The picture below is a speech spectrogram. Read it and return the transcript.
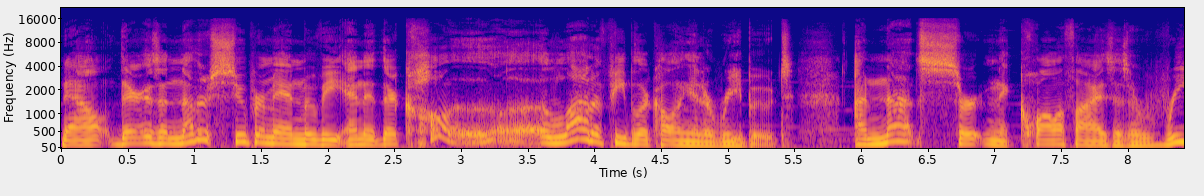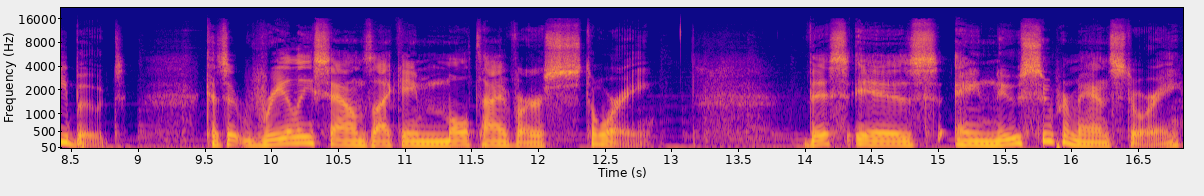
Now, there is another Superman movie, and they're call a lot of people are calling it a reboot. I'm not certain it qualifies as a reboot because it really sounds like a multiverse story. This is a new Superman story,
